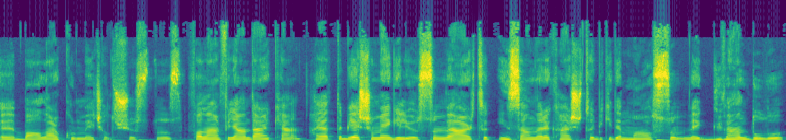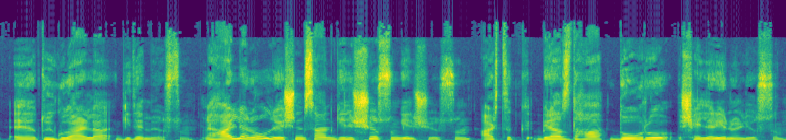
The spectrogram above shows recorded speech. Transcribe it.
e, bağlar kurmaya çalışıyorsunuz falan filan derken hayatta bir aşamaya geliyorsun ve artık insanlara karşı tabii ki de masum ve güven dolu e, duygularla gidemiyorsun. E, haliyle ne oluyor? Şimdi sen gelişiyorsun gelişiyorsun. Artık biraz daha doğru şeylere yöneliyorsun.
